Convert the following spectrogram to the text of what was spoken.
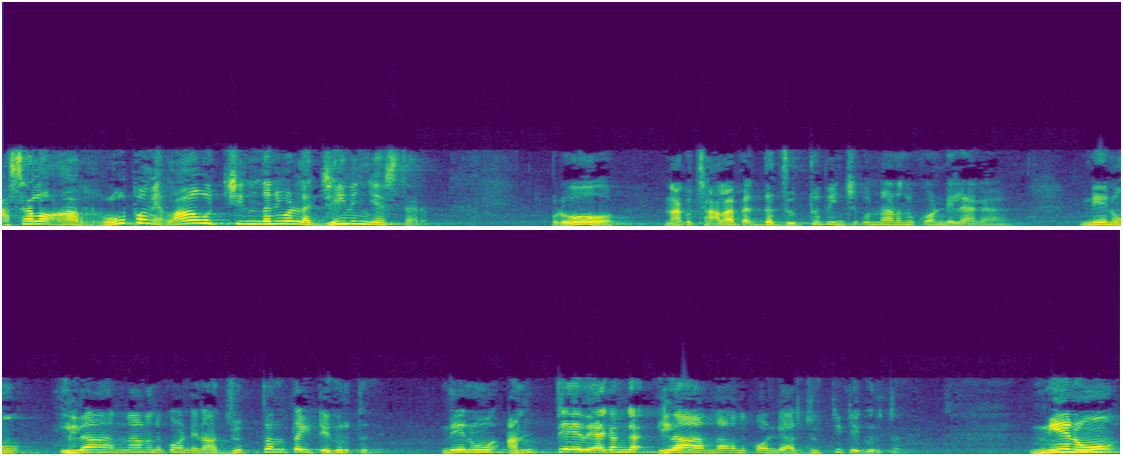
అసలు ఆ రూపం ఎలా వచ్చిందని వాళ్ళు అధ్యయనం చేస్తారు. ఇప్పుడు నాకు చాలా పెద్ద జుత్తు పెంచుకున్నాను అనుకోండి ఇలాగా. నేను ఇలా అన్నాను అనుకోండి నా జుత్తు అంతా ఇటు ఎగురుతుంది. నేను అంతే వేగంగా ఇలా అన్నాను అనుకోండి ఆ జుత్తు ఇటు ఎగురుతుంది. నేను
